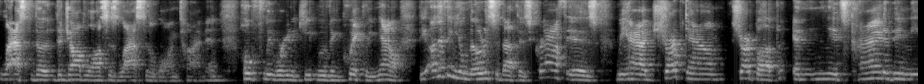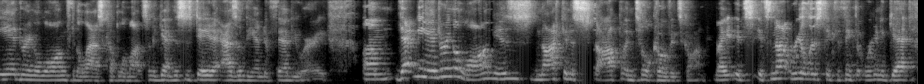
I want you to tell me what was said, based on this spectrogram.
last the, the job losses lasted a long time. And hopefully we're going to keep moving quickly. Now, the other thing you'll notice about this graph is we had sharp down, sharp up, and it's kind of been meandering along for the last couple of months. And again, this is data as of the end of February um, that meandering along is not going to stop until COVID's gone, right? It's it's not realistic to think that we're going to get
